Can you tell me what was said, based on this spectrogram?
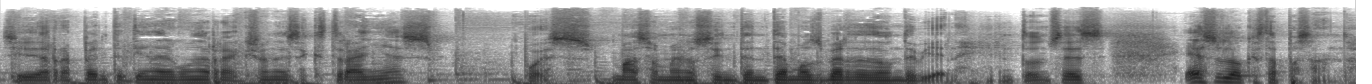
si de repente tiene algunas reacciones extrañas, pues más o menos intentemos ver de dónde viene. Entonces, eso es lo que está pasando.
